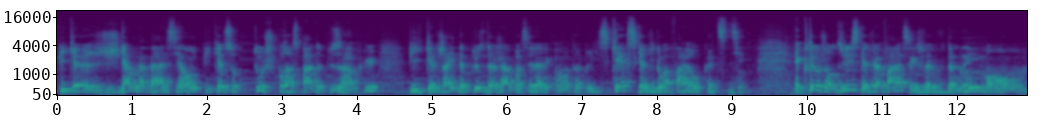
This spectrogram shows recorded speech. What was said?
puis que je garde ma passion, puis que surtout je prospère de plus en plus, puis que j'aide le plus de gens possible avec mon entreprise. Qu'est-ce que je dois faire au quotidien? Écoutez, aujourd'hui, ce que je vais faire, c'est que je vais vous donner mon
